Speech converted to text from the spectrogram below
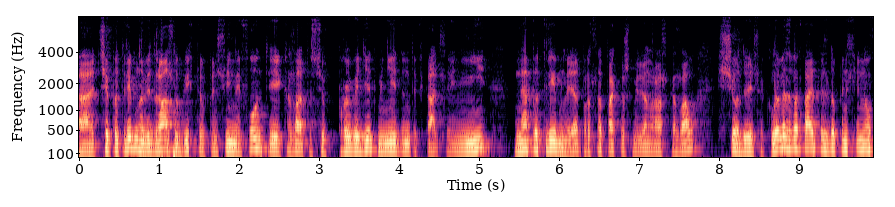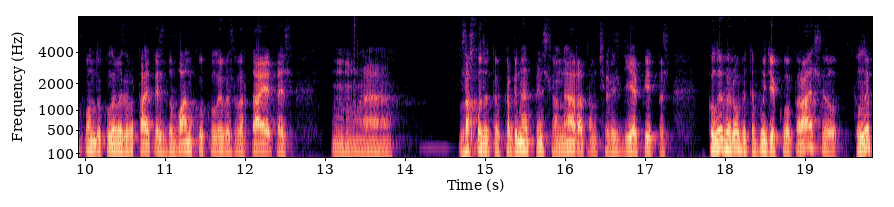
Е, Чи потрібно відразу бігти в пенсійний фонд і казати, що проведіть мені ідентифікацію? Ні, не потрібно. Я про це також мільйон разів казав. Що дивіться, коли ви звертаєтесь до пенсійного фонду, коли ви звертаєтесь до банку, коли ви звертаєтесь, е, заходите в кабінет пенсіонера там через дія підпис. Коли ви робите будь-яку операцію, коли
